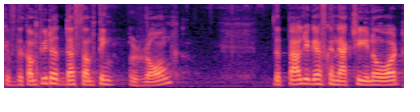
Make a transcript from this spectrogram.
if the computer does something wrong, the paleograph can actually, you know what,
